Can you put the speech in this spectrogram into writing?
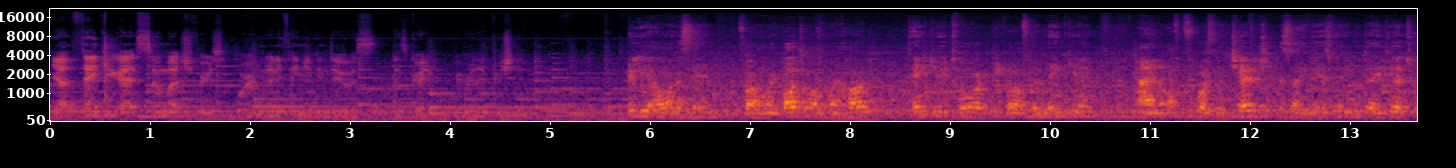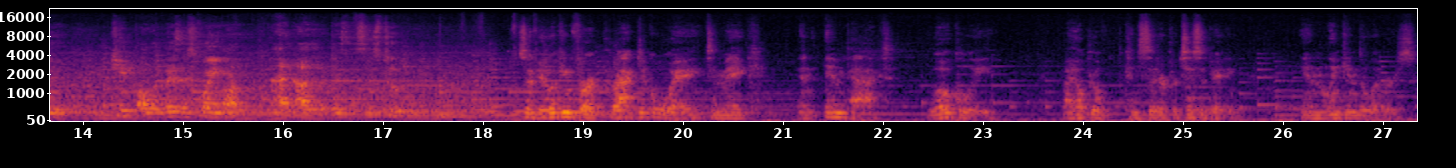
Yeah, thank you guys so much for your support, and anything you can do is, is great. We really appreciate it. Really, I want to say from my bottom of my heart, thank you to all people of the Lincoln and of course the church. This idea is a very good idea to keep our business going on and other businesses too. So if you're looking for a practical way to make an impact locally, I hope you'll consider participating in Lincoln Delivers.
